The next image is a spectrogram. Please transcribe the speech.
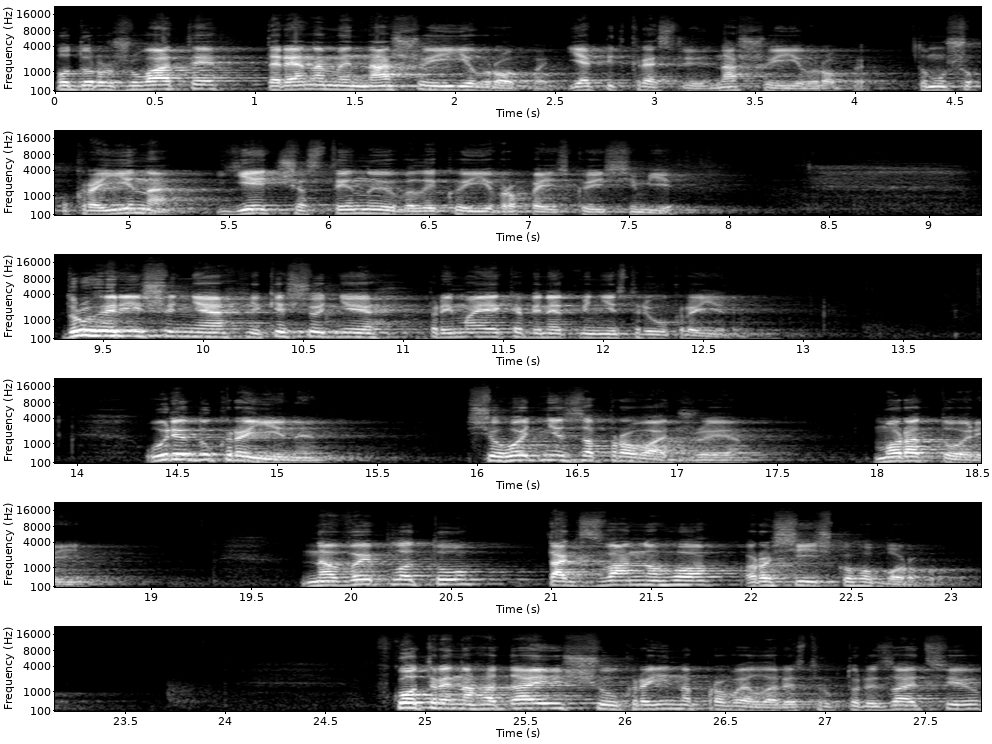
подорожувати теренами нашої Європи. Я підкреслюю нашої Європи, тому що Україна є частиною великої європейської сім'ї. Друге рішення, яке сьогодні приймає Кабінет міністрів України. Уряд України сьогодні запроваджує мораторій на виплату так званого російського боргу. Вкотре нагадаю, що Україна провела реструктуризацію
